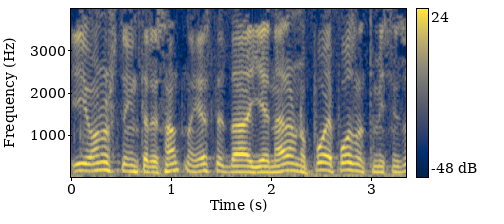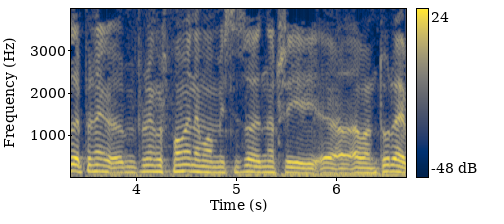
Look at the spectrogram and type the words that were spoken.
I ono što je interesantno jeste da je naravno Poe poznat, mislim zove pre nego, pre nego što spomenemo, mislim zove znači e, avanture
